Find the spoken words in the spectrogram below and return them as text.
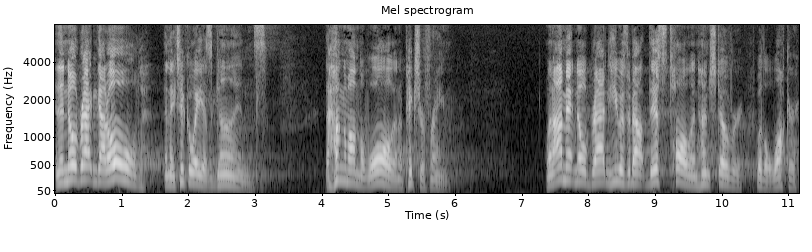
And then Noel Bratton got old and they took away his guns. They hung him on the wall in a picture frame. When I met Noel Bratton, he was about this tall and hunched over with a walker.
